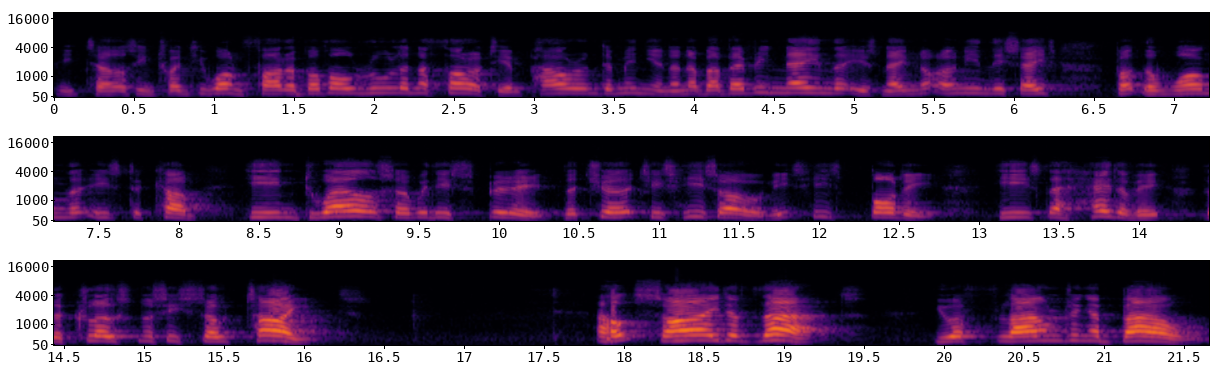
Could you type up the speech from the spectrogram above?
he tells in 21, far above all rule and authority and power and dominion, and above every name that is named, not only in this age, but the one that is to come. He indwells her with his spirit. The church is his own, it's his body. He's the head of it. The closeness is so tight. Outside of that, you are floundering about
